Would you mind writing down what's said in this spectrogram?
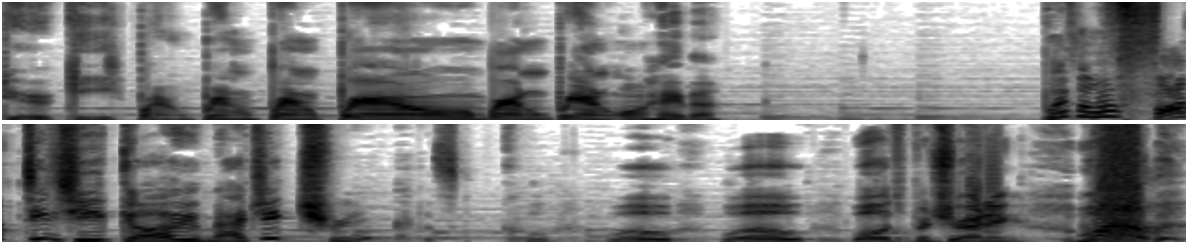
turkey. Brown, brown, brown, brown, brown, brown. Oh, hey there. Where the fuck did you go? Magic trick? That's cool. Whoa, whoa, whoa, it's protruding. Whoa!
